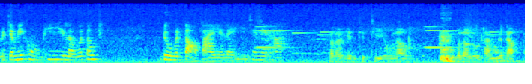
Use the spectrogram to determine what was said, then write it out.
มันจะไม่คงที่เราก็ต้องดูมันต่อไปอะไรอย่างนี้ใช่ไหมคะถ้าเราเห็นทิฏฐิของเราพอเรารู้ทันก็ดับไป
